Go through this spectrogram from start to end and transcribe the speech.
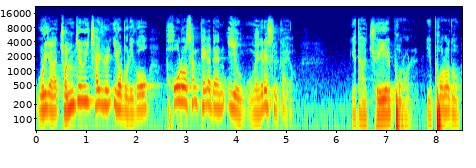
우리가 존재의 자유를 잃어버리고 포로 상태가 된 이유, 왜 그랬을까요? 이게 다 죄의 포로를, 이 포로도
